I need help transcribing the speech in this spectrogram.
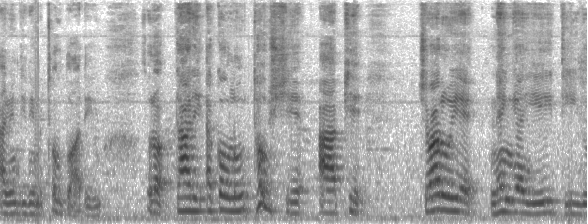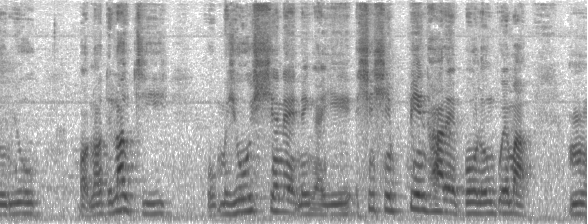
အရင်ဒီနေ့မထုတ်သွားသေးဘူးဆိုတော့ဒါတွေအကုန်လုံးထုတ်ရှင်အားဖြင့်ကျမတို့ရဲ့နိုင်ငံရေးဒီလိုမျိုးပေါ့နော်ဒီလောက်ကြီးဟိုမရိုးရှင်းတဲ့နိုင်ငံရေးအရှင်းရှင်းပင်းထားတဲ့ဘောလုံးပွဲမှာอืม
